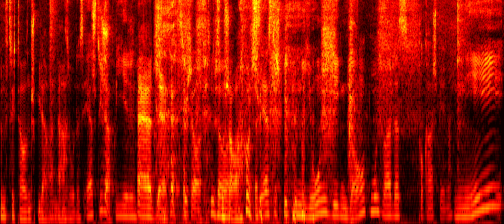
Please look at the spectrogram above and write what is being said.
50.000 Spieler waren da. So, das erste Spieler. Spiel. Äh, äh, Zuschauer. Zuschauer. Zuschauer. Und Das erste Spiel Union gegen Dortmund war das. Pokalspiel, ne? Nee.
